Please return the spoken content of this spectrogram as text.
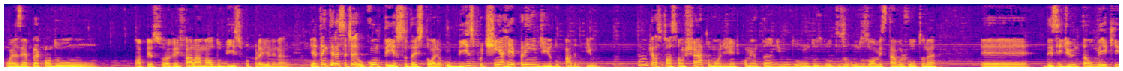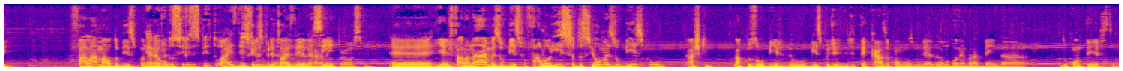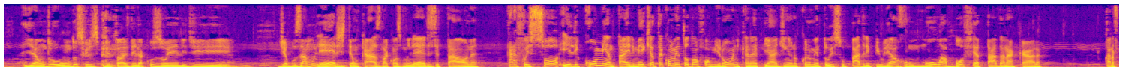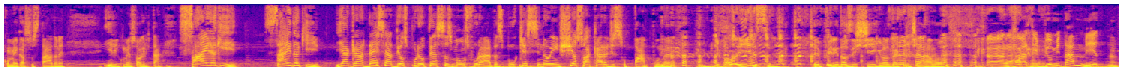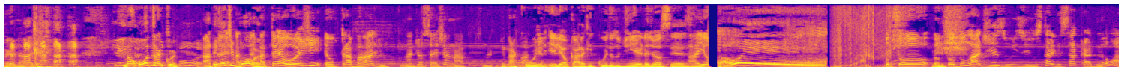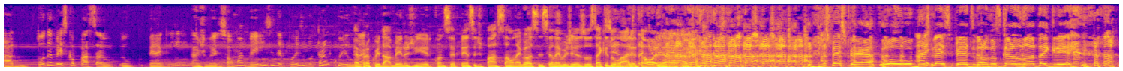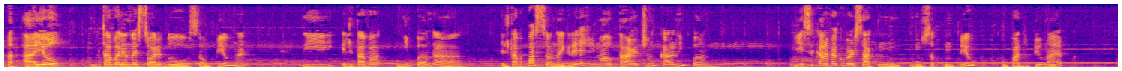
Um exemplo é quando um- uma pessoa veio falar mal do bispo pra ele, né? E é até interessante o contexto da história. O bispo tinha repreendido o Padre Pio. Então, aquela situação chata, um monte de gente comentando, e um, do- um dos, um dos- homens que estavam junto, né? é, decidiu, então, meio que falar mal do bispo, né? Era um Então, dos filhos espirituais dele. Dos filhos espirituais dele, né? cara Sim. próximo. É, e aí ele fala, ah, mas o bispo falou isso do senhor, mas o bispo, acho que acusou o bispo, o bispo de, de ter caso com algumas mulheres. Eu não vou lembrar bem da, do contexto. E é um, do- um dos filhos espirituais dele acusou ele de, de abusar mulheres, de ter um caso lá com as mulheres e tal, né? Cara, foi só ele comentar, ele meio que até comentou de uma forma irônica, né? Piadinha, quando comentou isso, o Padre Pio lhe arrumou uma bofetada na cara. O cara ficou mega assustado, né? E ele começou a gritar: Sai daqui! Sai daqui! E agradece a Deus por eu ter essas mãos furadas, porque senão eu enchia a sua cara de supapo, né? Ele falou isso? Referindo aos estigmas da que ele tinha na mão. O Caraca. Padre Pio me dá medo, na verdade. Não, outra coisa. Ele é de boa. Até, até hoje eu trabalho na Diocese de Anápolis, né? Na cúria. Ele, ele é o cara que cuida do dinheiro da diocese. Aí eu. Eu tô, eu tô do lado de Jesus. Jesus tá ali sacado do meu lado. Toda vez que eu passar, eu, eu pego e ajoelho só uma vez e depois eu vou tranquilo, É né? pra cuidar bem do dinheiro. Quando você pensa de passar um negocinho, você lembra, Jesus tá aqui do Jesus lado e tá tá do olhando, né? O bispo é esperto. O, o bispo é esperto, coloca os caras do lado da igreja. Aí eu tava lendo a história do São Pio, né? E ele tava limpando a. Ele tava passando na igreja e no altar tinha um cara limpando. E esse cara vai conversar com, com, com o Pio, com o Padre Pio na época.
